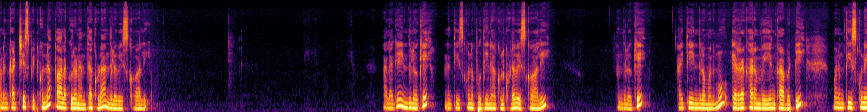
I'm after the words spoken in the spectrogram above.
మనం కట్ చేసి పెట్టుకున్న పాలకూరనంతా కూడా అందులో వేసుకోవాలి. అలాగే ఇందులోకే నేను తీసుకున్న పుదీనాకులు కూడా వేసుకోవాలి. అందులోకి అయితే ఇందులో మనము ఎర్రకారం వేయం కాబట్టి మనం తీసుకునే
